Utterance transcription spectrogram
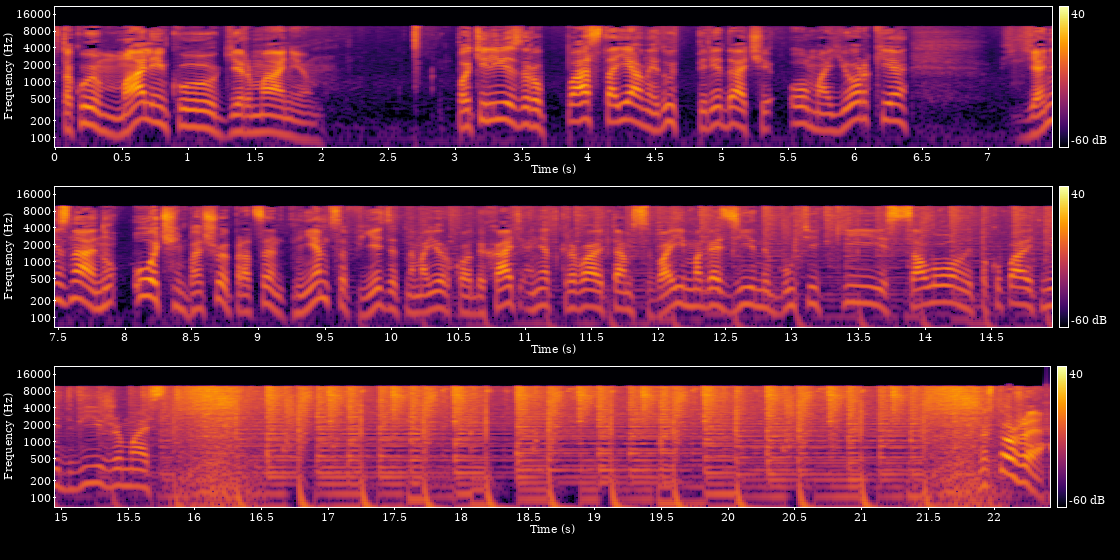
в такую маленькую Германию. По телевизору постоянно идут передачи о Майорке. Я не знаю, ну очень большой процент немцев ездят на Майорку отдыхать. Они открывают там свои магазины, бутики, салоны, покупают недвижимость. Ну что же,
